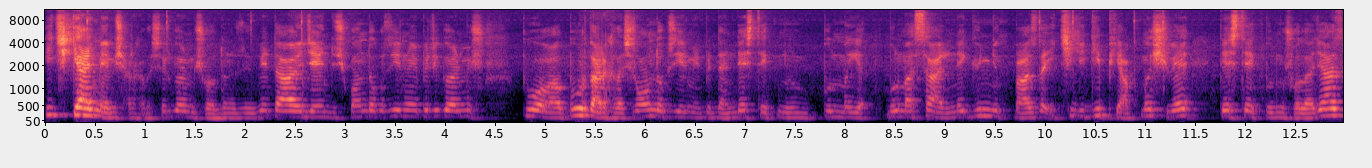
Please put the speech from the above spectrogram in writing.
hiç gelmemiş arkadaşlar. Görmüş olduğunuz gibi daha önce en düşük 19-21'i görmüş. Bu burada arkadaşlar 19-21'den destek bulmayı bulması halinde günlük bazda ikili dip yapmış ve destek bulmuş olacağız.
